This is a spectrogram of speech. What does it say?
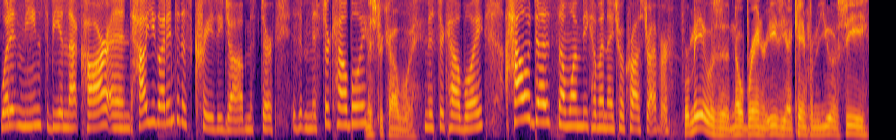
what it means to be in that car, and how you got into this crazy job, Mr. Is it Mr. Cowboy? Mr. Cowboy. Mr. Cowboy. How does someone become a Nitrocross driver? For me, it was a no brainer, easy. I came from the UFC.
